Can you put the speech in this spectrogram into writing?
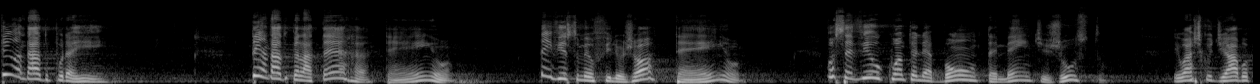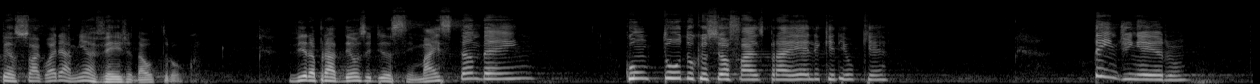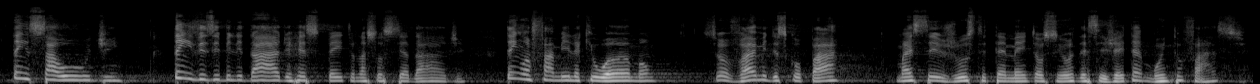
Tenho andado por aí. Tem andado pela terra? Tenho. Tem visto meu filho Jó? Tenho. Você viu o quanto ele é bom, temente, justo? Eu acho que o diabo pensou, agora é a minha vez de dar o troco. Vira para Deus e diz assim: Mas também, com tudo que o Senhor faz para ele, queria o quê? Tem dinheiro, tem saúde, tem visibilidade, respeito na sociedade, tem uma família que o amam. O Senhor vai me desculpar, mas ser justo e temente ao Senhor desse jeito é muito fácil.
